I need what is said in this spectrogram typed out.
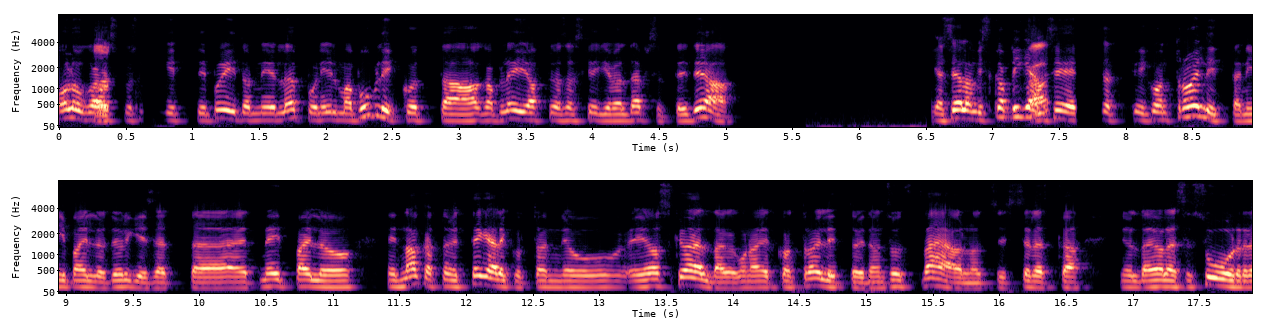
olukorras, kus mängiti põhiturniir lõpuni ilma publikuta, aga play-off'i osas keegi veel täpselt ei tea. ja seal on vist ka pigem see, et lihtsalt ei kontrollita nii palju Türgis, et, et neid palju, neid nakatunuid tegelikult on ju, ei oska öelda, aga kuna neid kontrollituid on suhteliselt vähe olnud, siis sellest ka nii-öelda ei ole see suur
